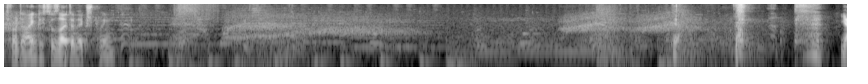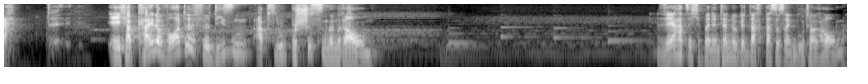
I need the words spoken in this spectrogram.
Ich wollte eigentlich zur Seite wegspringen. Ja. ja. Ich habe keine Worte für diesen absolut beschissenen Raum. Wer hat sich bei Nintendo gedacht, das ist ein guter Raum?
